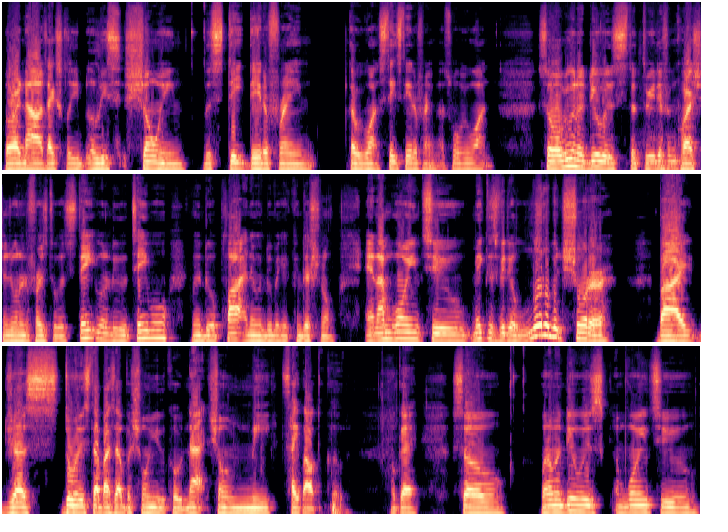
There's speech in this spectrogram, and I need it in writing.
But right now, it's actually at least showing the state data frame that we want. State's data frame. That's what we want. So what we're going to do is the three different questions. We're going to first do a state, we're going to do the table, we're going to do a plot, and then we're going to make a conditional. And I'm going to make this video a little bit shorter by just doing it step by step, but showing you the code, not showing me type out the code. Okay. So what I'm going to do is I'm going to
